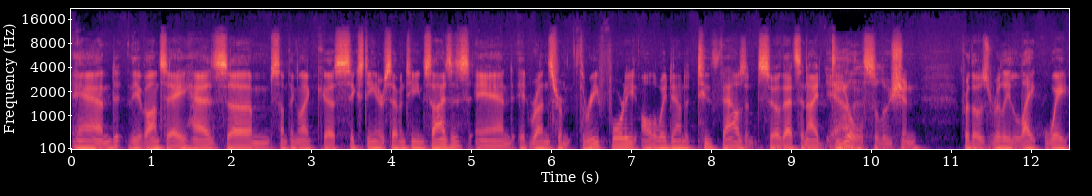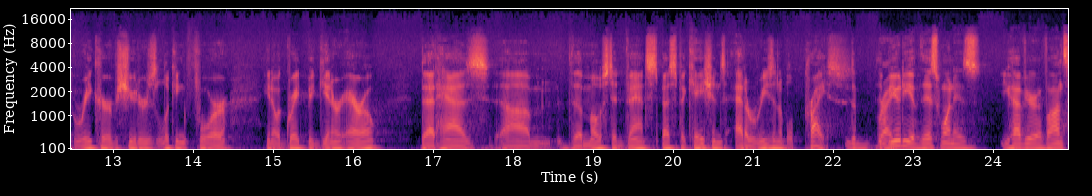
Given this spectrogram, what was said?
And the Avance has um, something like uh, 16 or 17 sizes, and it runs from 340 all the way down to 2,000. So that's an ideal Yeah. solution for those really lightweight recurve shooters looking for, you know, a great beginner arrow that has um, the most advanced specifications at a reasonable price. the the Right. beauty of this one is you have your Avance,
